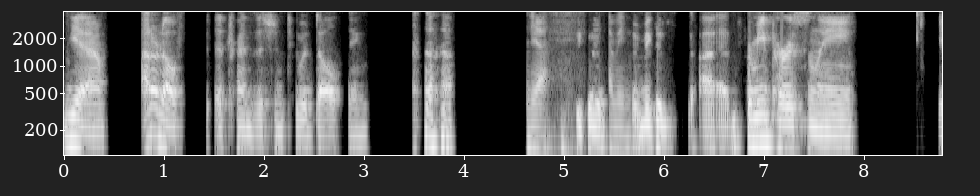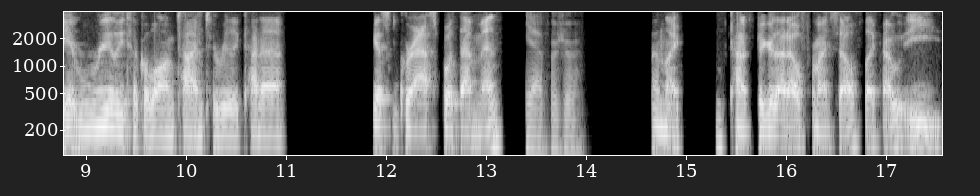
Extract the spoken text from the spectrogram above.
Yeah. I don't know if a transition to adulting. Yeah. because I mean, because uh, for me personally, it really took a long time to really kind of, I guess, grasp what that meant yeah, for sure. and like kind of figure that out for myself. Like I would e-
